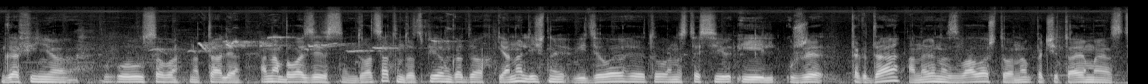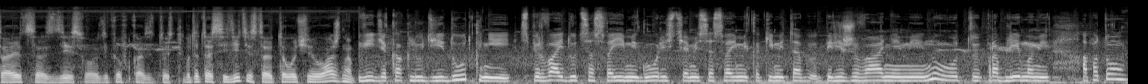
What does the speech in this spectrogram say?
графиня Урусова Наталья. Она была здесь в 20-21 годах, и она лично видела эту Анастасию, и уже тогда она ее назвала, что она почитаемая старица здесь, в Владикавказе. То есть вот это свидетельство, это очень важно. Видя, как люди идут к ней, сперва идут со своими горестями, со своими какими-то переживаниями, ну вот проблемами, а потом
